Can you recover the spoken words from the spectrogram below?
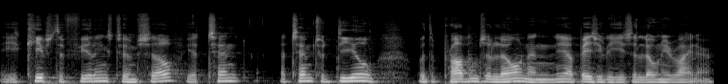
He keeps the feelings to himself. He attempt attempt to deal with the problems alone, and yeah, basically he's a lonely rider.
